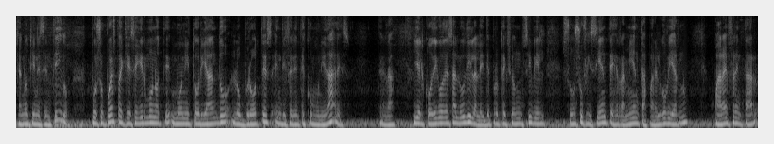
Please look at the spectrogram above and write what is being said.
ya no tiene sentido. Por supuesto, hay que seguir monitoreando los brotes en diferentes comunidades, ¿verdad? y el Código de Salud y la Ley de Protección Civil son suficientes herramientas para el gobierno para enfrentar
